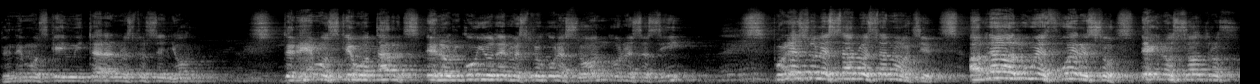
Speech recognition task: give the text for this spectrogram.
tenemos que imitar a nuestro Señor. Tenemos que votar el orgullo de nuestro corazón, ¿o no es así? Por eso les hablo esta noche. ¿Habrá algún esfuerzo en nosotros?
